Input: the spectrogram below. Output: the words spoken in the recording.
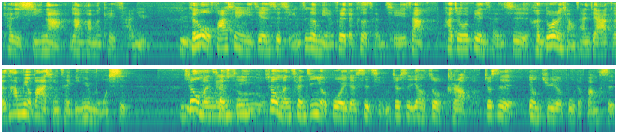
开始吸纳，让他们可以参与。可是我发现一件事情，这个免费的课程其实上它就会变成是很多人想参加，可是它没有办法形成营运模式。所以我们曾经，所以我们曾经有过一个事情，就是要做 club，就是用俱乐部的方式，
